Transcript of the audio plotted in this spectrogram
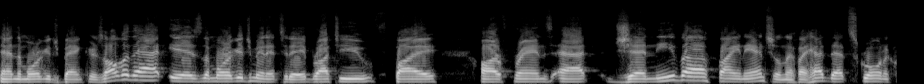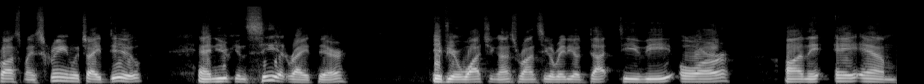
and the mortgage bankers. All of that is the Mortgage Minute today, brought to you by our friends at Geneva Financial. And if I had that scrolling across my screen, which I do, and you can see it right there, if you're watching us, ronsiegelradio.tv or on the AM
